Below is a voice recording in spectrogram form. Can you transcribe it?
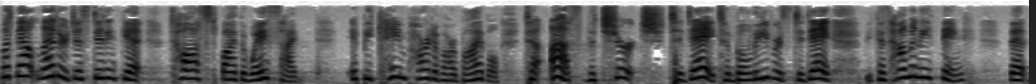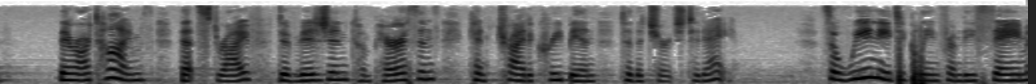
But that letter just didn't get tossed by the wayside. It became part of our Bible to us, the church today, to believers today. Because how many think that there are times that strife, division, comparisons can try to creep in to the church today. So we need to glean from these same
